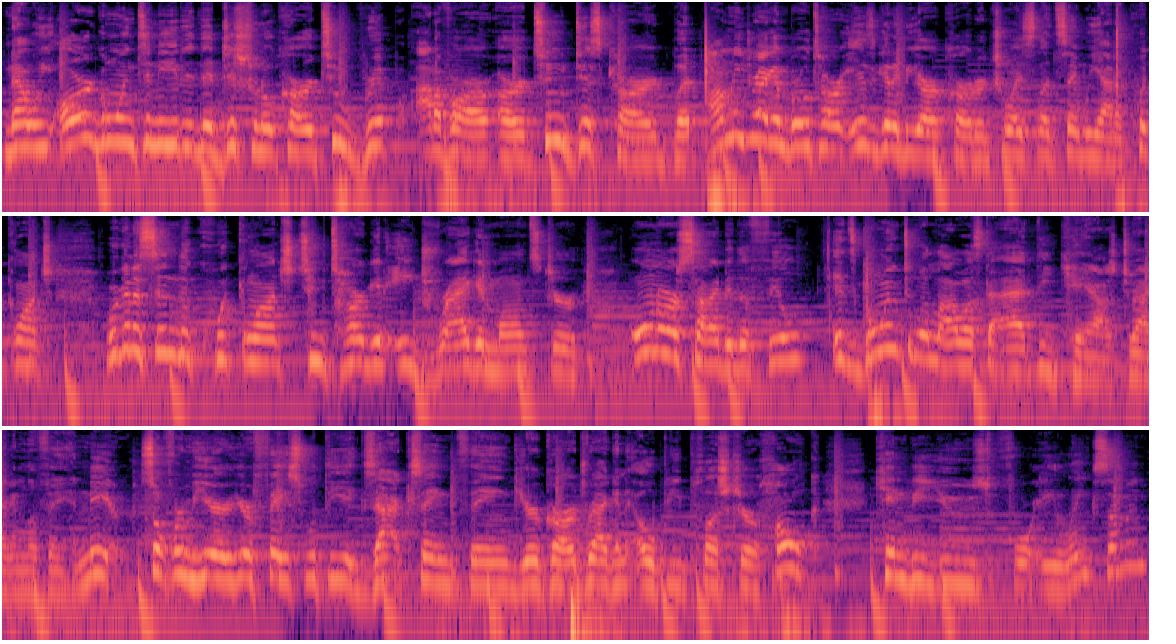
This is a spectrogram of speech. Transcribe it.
Now we are going to need an additional card to rip out of our, or to discard, but Omni Dragon Brotar is going to be our card of choice. Let's say we had a quick launch. We're going to send the quick launch to target a dragon monster on our side of the field. It's going to allow us to add the Chaos Dragon Levianeer. So from here, you're faced with the exact same thing. Your Guard Dragon LP plus your Hulk can be used for a Link summon.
